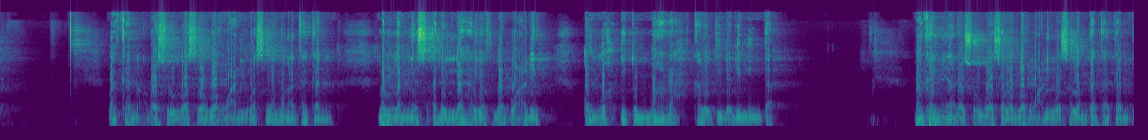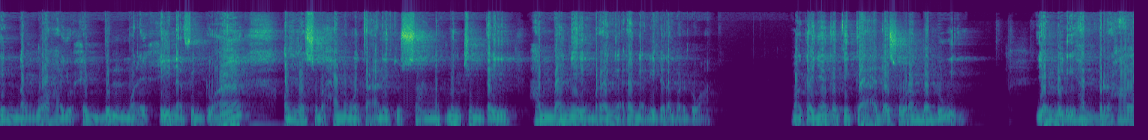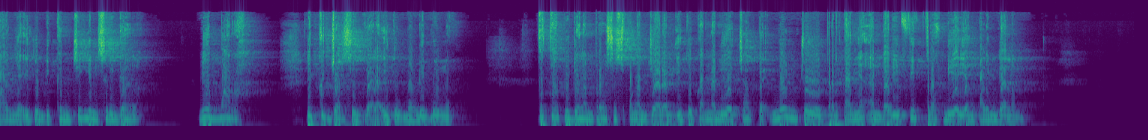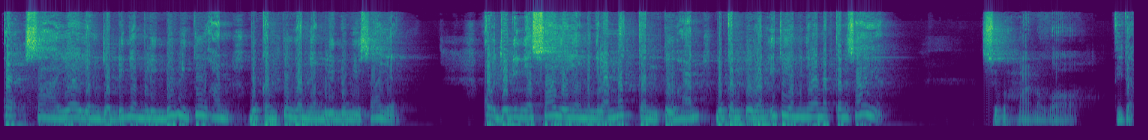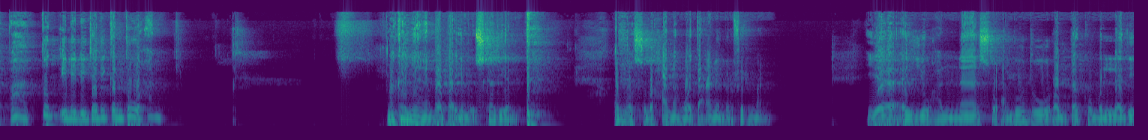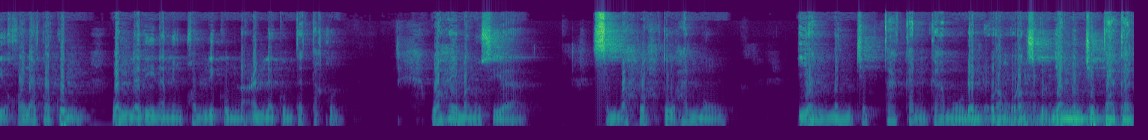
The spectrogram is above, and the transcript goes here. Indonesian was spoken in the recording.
Bahkan Rasulullah Shallallahu Alaihi Wasallam mengatakan, "Malam yas'alillah yaghdabu alaih." Allah itu marah kalau tidak diminta. Makanya Rasulullah Shallallahu Alaihi Wasallam katakan, Inna Allah yuhibbul mulihina fid du'a. Allah Subhanahu Wa Taala itu sangat mencintai hambanya yang merengek-rengek di dalam berdoa. Makanya ketika ada seorang badui yang melihat berhalanya itu dikencingin serigala, dia marah, dikejar serigala itu mau dibunuh. Tetapi dalam proses pengajaran itu karena dia capek muncul pertanyaan dari fitrah dia yang paling dalam. Kok saya yang jadinya melindungi Tuhan, bukan Tuhan yang melindungi saya? Kok jadinya saya yang menyelamatkan Tuhan, bukan Tuhan itu yang menyelamatkan saya? Subhanallah. Tidak patut ini dijadikan Tuhan. Makanya Bapak Ibu sekalian, Allah Subhanahu wa taala berfirman, Ya ayyuhan nasu abudu rabbakum alladhi khalaqakum walladzina min qablikum la'allakum tattaqun. Wahai manusia, sembahlah Tuhanmu yang menciptakan kamu dan orang-orang sebelum yang menciptakan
